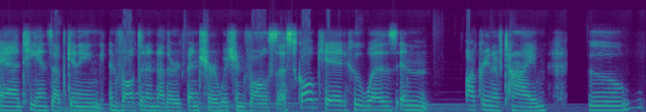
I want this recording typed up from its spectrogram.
and he ends up getting involved in another adventure, which involves a Skull Kid who was in Ocarina of Time, who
